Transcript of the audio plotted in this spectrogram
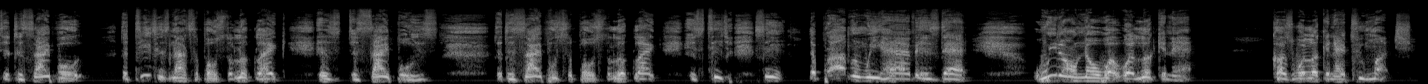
the disciple, the teacher's not supposed to look like his disciple. His, the disciple's supposed to look like his teacher. See, the problem we have is that we don't know what we're looking at because we're looking at too much.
